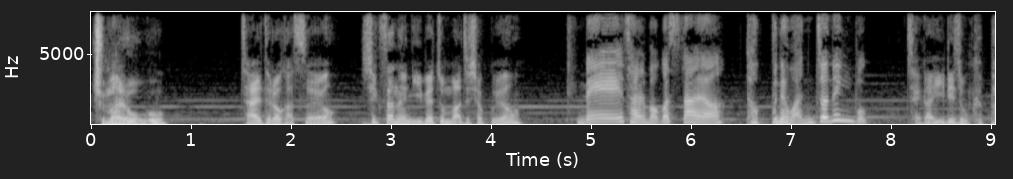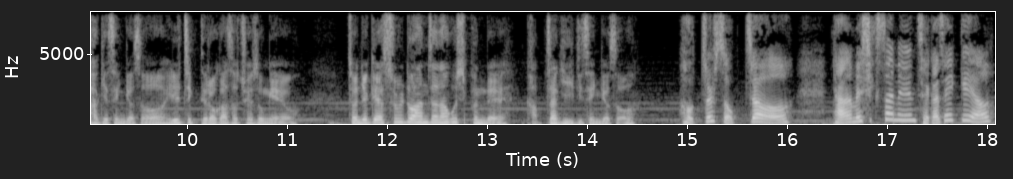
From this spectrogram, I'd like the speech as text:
주말 오후 잘 들어갔어요? 식사는 입에 좀 맞으셨고요. 네, 잘 먹었어요. 덕분에 완전 행복. 제가 일이 좀 급하게 생겨서 일찍 들어가서 죄송해요. 저녁에 술도 한잔 하고 싶은데 갑자기 일이 생겨서. 어쩔 수 없죠. 다음에 식사는 제가 살게요.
